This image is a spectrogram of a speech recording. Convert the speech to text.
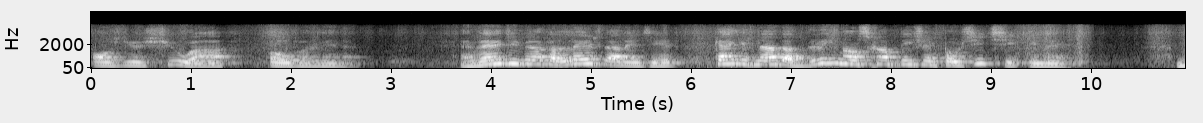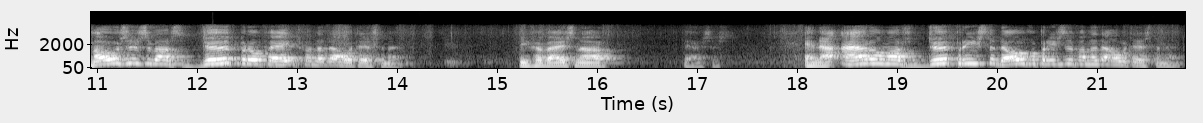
als Yeshua overwinnen. En weet u welke les daarin zit? Kijk eens naar dat driemanschap die zijn positie inneemt. Mozes was de profeet van het Oude Testament. Die verwijst naar Jezus. En Aaron was de priester, de hoge priester van het Oude Testament.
